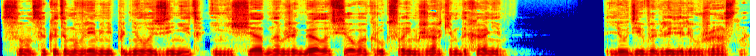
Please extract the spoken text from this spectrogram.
Солнце к этому времени поднялось в зенит и нещадно обжигало все вокруг своим жарким дыханием. Люди выглядели ужасно.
